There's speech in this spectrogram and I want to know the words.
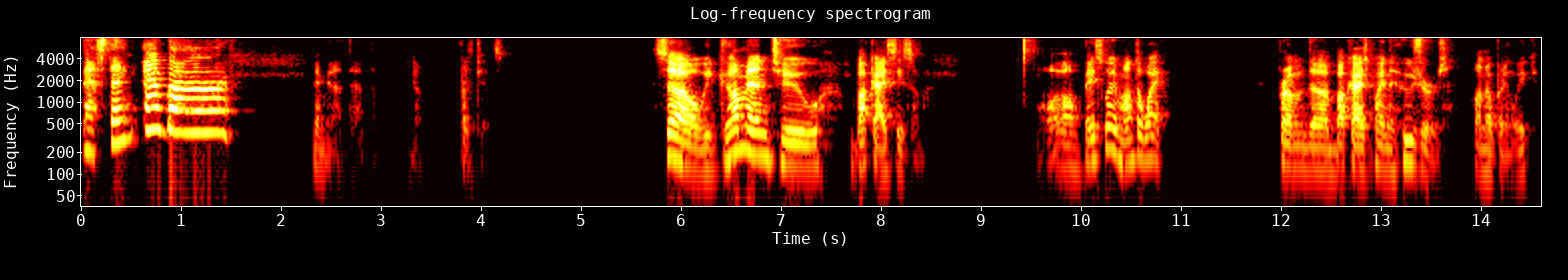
Best thing ever. Maybe not that, for the kids. So we come into Buckeye season. Well, basically a month away from the Buckeyes playing the Hoosiers on opening week.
